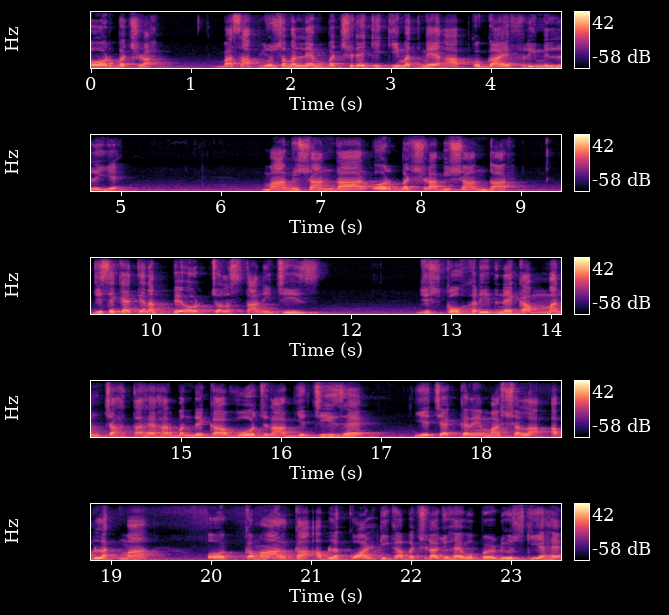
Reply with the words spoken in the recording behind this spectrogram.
और बछड़ा। बस आप यूँ समझ लें, बछड़े की कीमत में आपको गाय फ्री मिल रही है। माँ भी शानदार और बछड़ा भी शानदार। जिसे कहते हैं ना प्योर चौलस्तानी चीज़ जिसको ख़रीदने का मन चाहता है हर बंदे का, वो जनाब ये चीज़ है। ये चेक करें, माशाल्लाह, अबलक माँ, और कमाल का अबलक क्वालिटी का बछड़ा जो है वो प्रोड्यूस किया है।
